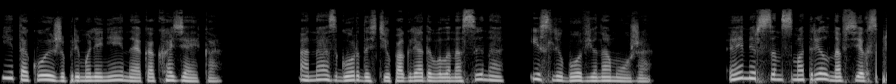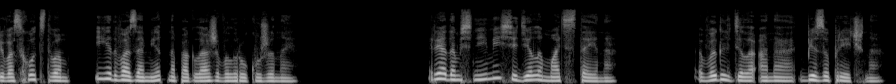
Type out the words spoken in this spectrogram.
и такое же прямолинейное, как хозяйка. Она с гордостью поглядывала на сына и с любовью на мужа. Эмерсон смотрел на всех с превосходством и едва заметно поглаживал руку жены. Рядом с ними сидела мать Стейна. Выглядела она безупречно.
